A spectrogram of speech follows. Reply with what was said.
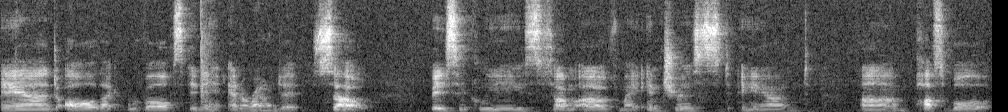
and all that revolves in it and around it. So, basically some of my interest and um, possible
